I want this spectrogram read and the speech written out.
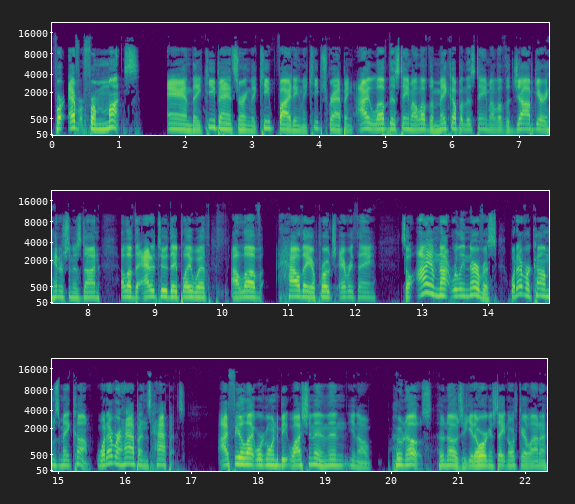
forever, for months. And they keep answering, they keep fighting, they keep scrapping. I love this team. I love the makeup of this team. I love the job Gary Henderson has done. I love the attitude they play with. I love how they approach everything. So I am not really nervous. Whatever comes may come. Whatever happens, happens. I feel like we're going to beat Washington, and then, you know, who knows? Who knows? You get Oregon State, North Carolina,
